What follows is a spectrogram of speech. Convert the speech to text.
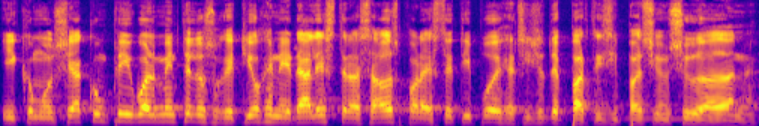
y cómo se han cumplido igualmente los objetivos generales trazados para este tipo de ejercicios de participación ciudadana.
